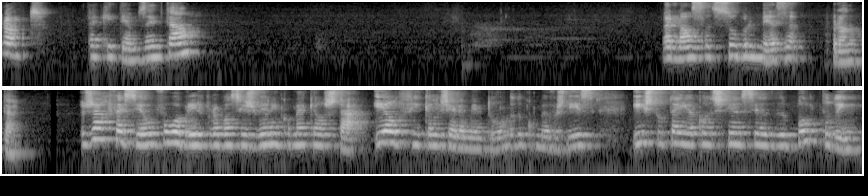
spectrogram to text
Pronto, aqui temos então a nossa sobremesa pronta. Já arrefeceu, vou abrir para vocês verem como é que ele está. Ele fica ligeiramente úmido, como eu vos disse. Isto tem a consistência de bolo pudim.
